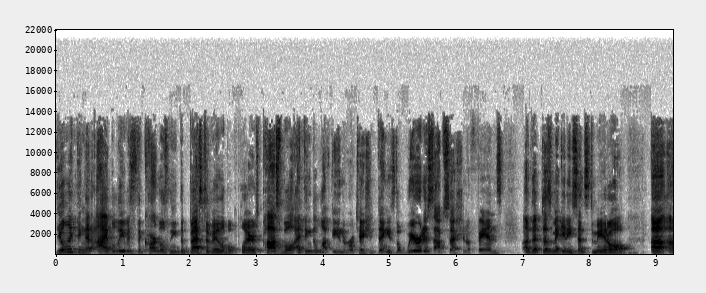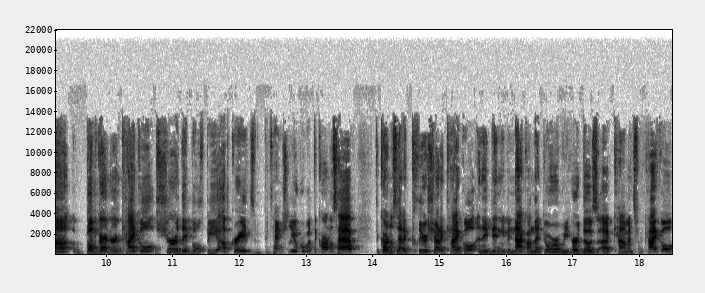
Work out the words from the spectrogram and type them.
The only thing that I believe is the Cardinals need the best available players possible. I think the lefty in the rotation thing is the weirdest obsession of fans. Uh, that doesn't make any sense to me at all. Uh, uh, Bumgarner and Keuchel, sure, they'd both be upgrades potentially over what the Cardinals have. The Cardinals had a clear shot at Keuchel, and they didn't even knock on that door. We heard those uh, comments from Keuchel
